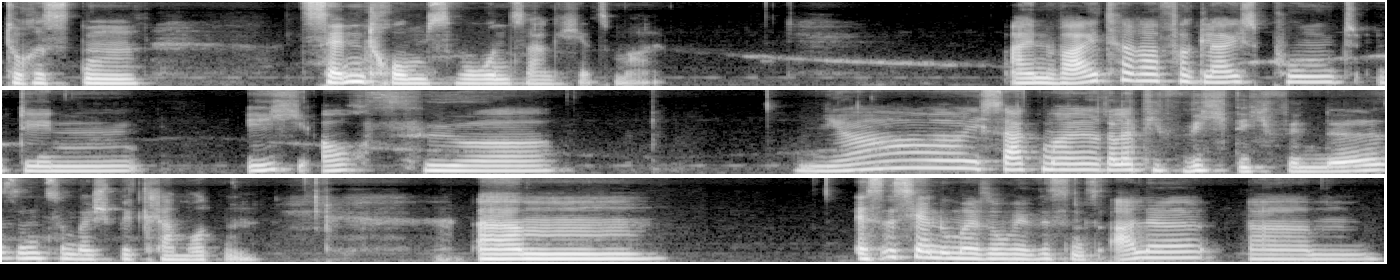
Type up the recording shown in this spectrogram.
Touristenzentrums wohnt, sage ich jetzt mal. Ein weiterer Vergleichspunkt, den ich auch für ja, ich sage mal, relativ wichtig finde, sind zum Beispiel Klamotten. Ähm, es ist ja nun mal so, wir wissen's alle, ähm,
